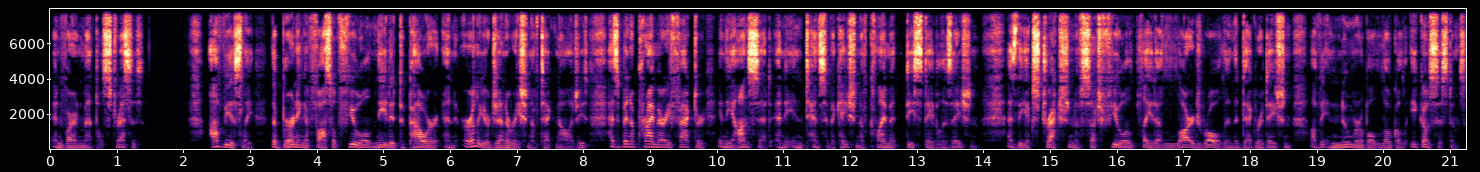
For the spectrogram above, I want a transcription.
environmental stresses. Obviously, the burning of fossil fuel needed to power an earlier generation of technologies has been a primary factor in the onset and intensification of climate destabilization, as the extraction of such fuel played a large role in the degradation of innumerable local ecosystems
